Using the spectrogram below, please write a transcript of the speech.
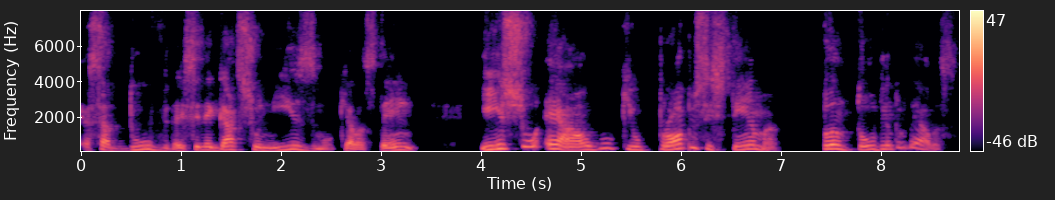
essa dúvida, esse negacionismo que elas têm, isso é algo que o próprio sistema plantou dentro delas.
